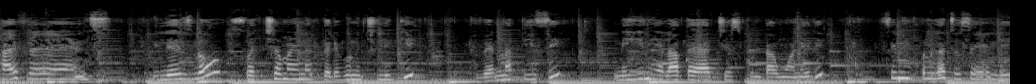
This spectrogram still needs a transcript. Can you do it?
హాయ్ ఫ్రెండ్స్. విలేజ్లో స్వచ్ఛమైన పెరుగును చిలికి వెన్న తీసి నెయ్యిని ఎలా తయారు చేసుకుంటాము అనేది సింపుల్గా చూసేయండి.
